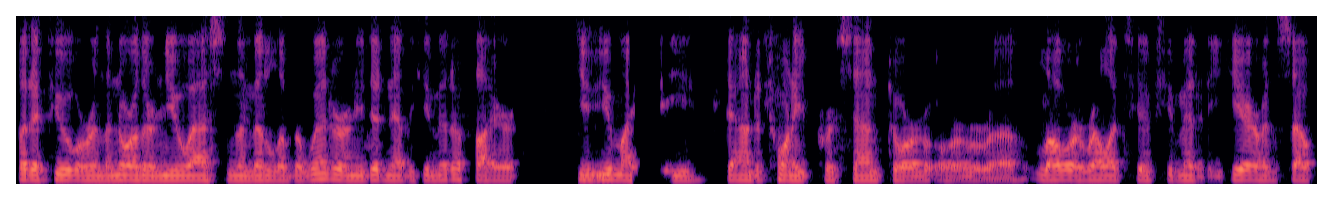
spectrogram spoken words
But if you were in the northern U.S. in the middle of the winter and you didn't have a humidifier, you, you might be down to 20% or, or uh, lower relative humidity here. And so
